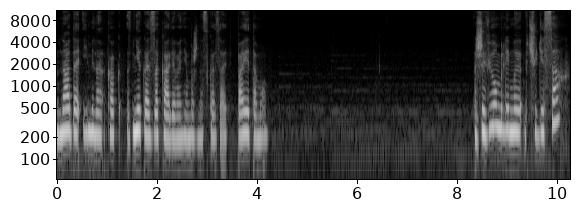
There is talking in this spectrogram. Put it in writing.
надо именно как некое закаливание, можно сказать. Поэтому живем ли мы в чудесах?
